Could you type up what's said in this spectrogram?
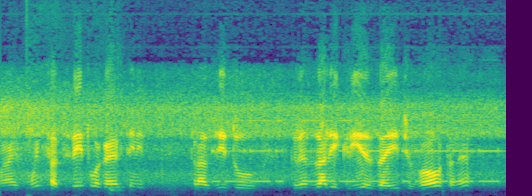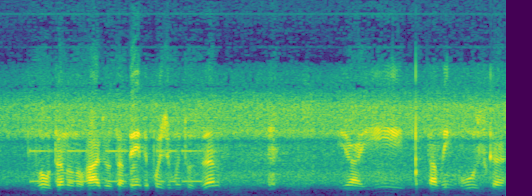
mas muito satisfeito o HS tem me trazido grandes alegrias aí de volta, né? Voltando no rádio também depois de muitos anos. E aí estava em busca,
